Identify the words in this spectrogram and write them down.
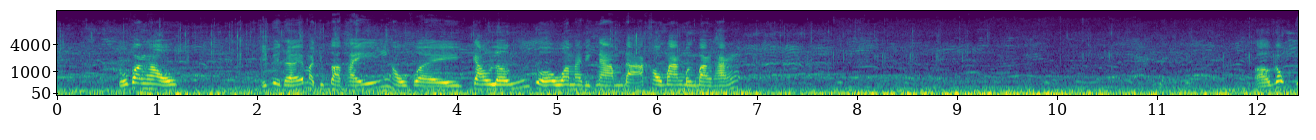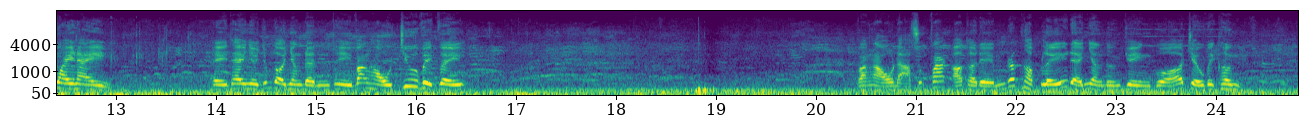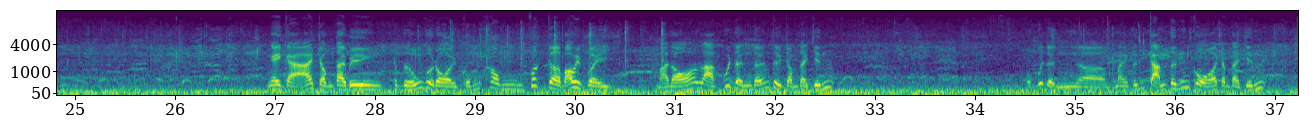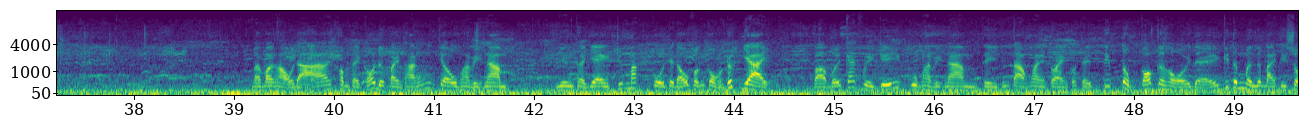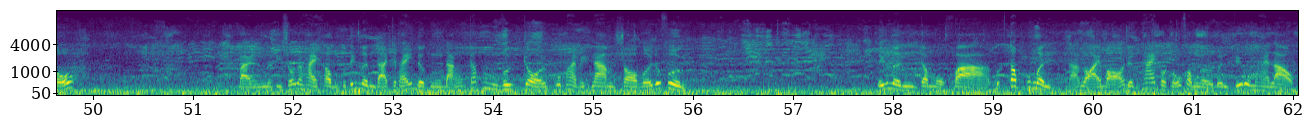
của Văn Hậu Chính vì thế mà chúng ta thấy hậu vệ cao lớn của U22 Việt Nam đã không mang mừng bàn thắng. Ở góc quay này thì theo như chúng tôi nhận định thì Văn Hậu chưa việt vị Văn Hậu đã xuất phát ở thời điểm rất hợp lý để nhận đường truyền của Triệu Việt Hưng. Ngay cả trọng tài biên trong tình huống vừa rồi cũng không phất cờ bảo việt vị, Mà đó là quyết định đến từ trọng tài chính. Một quyết định ờ, mang tính cảm tính của trọng tài chính. Và Văn Hậu đã không thể có được bàn thắng cho U22 Việt Nam nhưng thời gian trước mắt của trận đấu vẫn còn rất dài và với các vị trí của U22 Việt Nam thì chúng ta hoàn toàn có thể tiếp tục có cơ hội để ghi tên mình lên bảng tỷ số. Bàn tỷ số là 2-0 của Tiến Linh đã cho thấy được đẳng cấp vượt trội của U22 Việt Nam so với đối phương. Tiến Linh trong một pha bứt tốc của mình, đã loại bỏ được hai cầu thủ phòng ngự bên phía U22 Lào.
